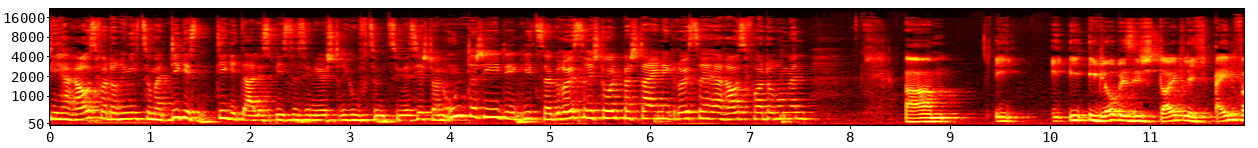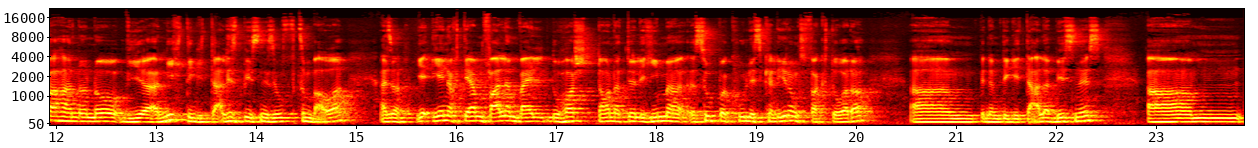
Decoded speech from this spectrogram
die Herausforderung ist, um ein digitales Business in Österreich aufzuziehen? Siehst du einen Unterschied? Gibt es da größere Stolpersteine, größere Herausforderungen? Ähm, ich, ich, ich, glaube, es ist deutlich einfacher nur noch, wie ein nicht digitales Business aufzubauen. Also je, je nach dem Fall, weil du hast da natürlich immer super coole Skalierungsfaktoren ähm, mit einem digitalen Business. Ähm,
